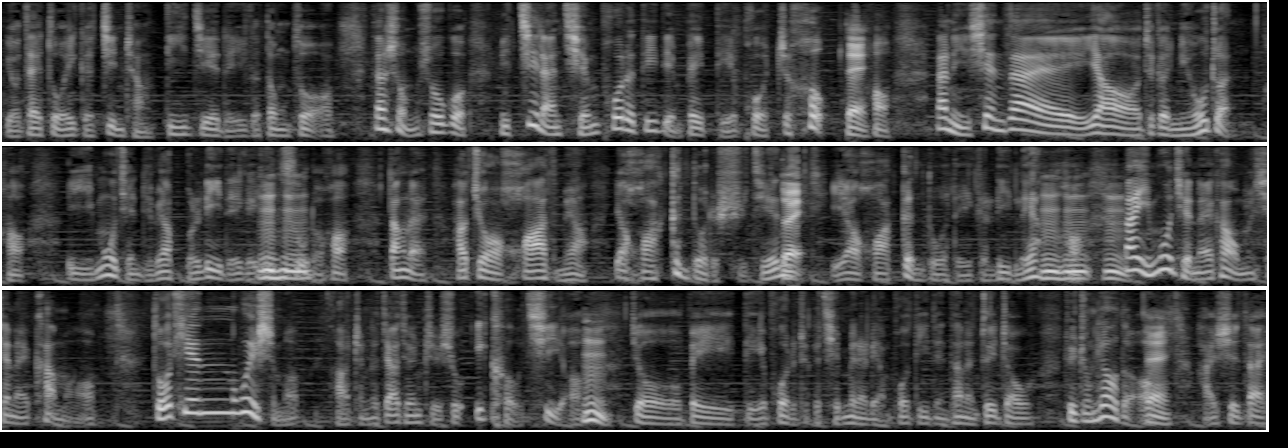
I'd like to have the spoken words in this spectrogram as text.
有在做一个进场低阶的一个动作哦。但是我们说过，你既然前坡的低点被跌破之后，对，好，那你现在要这个扭转，好，以目前比较不利的一个因素的话，嗯、当然它就要花怎么样？要花更多的时间，对，也要花更多的一个力量。好、嗯嗯，那以目前来看，我们先来看嘛哦，昨天为什么？啊，整个加权指数一口气哦，嗯，就被跌破了这个前面的两波低点。当然，最重最重要的哦，还是在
